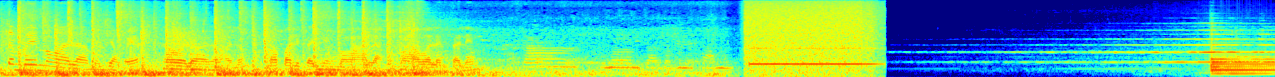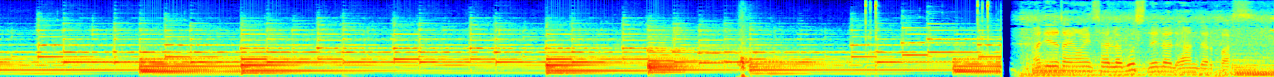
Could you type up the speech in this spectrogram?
Papalitan ba yung mga halaman dyan kaya? Nawala ng ano? Papalitan yung mga halaman, mga walang talim? Andito tayo ngayon sa Lagos Dilod Underpass.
